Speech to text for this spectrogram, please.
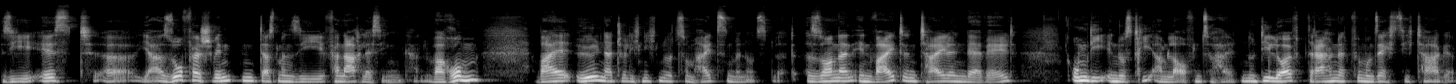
Sie ist äh, ja so verschwindend, dass man sie vernachlässigen kann. Warum? Weil Öl natürlich nicht nur zum Heizen benutzt wird, sondern in weiten Teilen der Welt, um die Industrie am Laufen zu halten. Und die läuft 365 Tage.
